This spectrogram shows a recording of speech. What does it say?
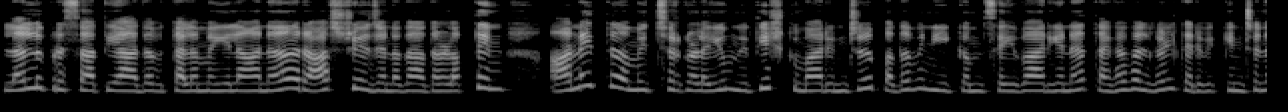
லல்லு பிரசாத் யாதவ் தலைமையிலான ராஷ்டிரிய ஜனதா தளத்தின் அனைத்து அமைச்சர்களையும் நிதிஷ்குமார் இன்று பதவி நீக்கம் செய்வார் என தகவல்கள் தெரிவிக்கின்றன.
